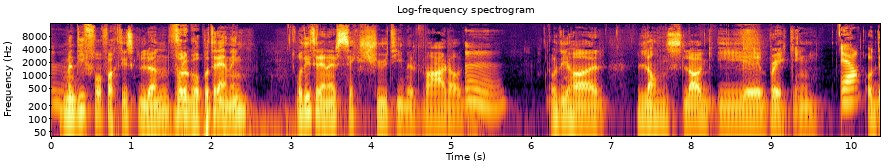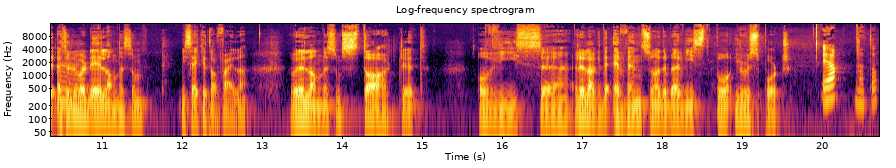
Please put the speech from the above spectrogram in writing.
Mm. Men de får faktisk lønn for å gå på trening. Og de trener seks-sju timer hver dag. mm. Og de har landslag i eh, breaking. Ja. Og det, jeg tror det var det landet som Hvis jeg ikke tar feil. Det var det landet som startet å vise Eller lagde event sånn at det ble vist på Eurosport. ja, nettopp.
